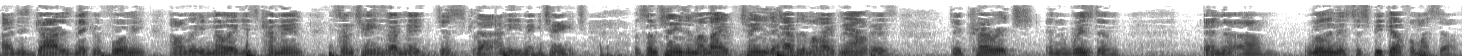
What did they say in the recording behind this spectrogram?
I just God is making them for me. I don't really know it just come in. And some changes I make just because I, I, need to make a change. But some changes in my life, changes that happen in my life now is the courage and the wisdom and the um, willingness to speak up for myself.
